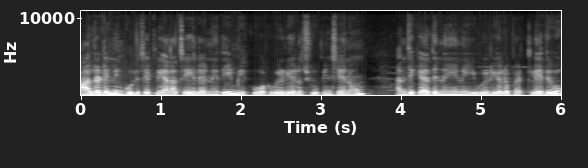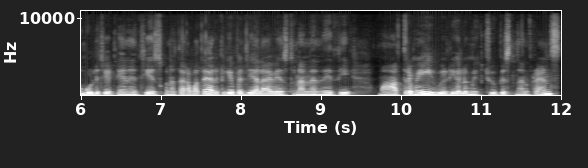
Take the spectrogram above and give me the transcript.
ఆల్రెడీ నేను గుళ్ళు చట్నీ ఎలా చేయాలనేది మీకు ఒక వీడియోలో చూపించాను. అందుకే అది నేను ఈ వీడియోలో పెట్టలేదు. గుళ్ళు చట్నీ అనేది చేసుకున్న తర్వాత అరటికాయ బజ్జీ ఎలా వేస్తున్నాను అనేది మాత్రమే ఈ వీడియోలో మీకు చూపిస్తున్నాను ఫ్రెండ్స్.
